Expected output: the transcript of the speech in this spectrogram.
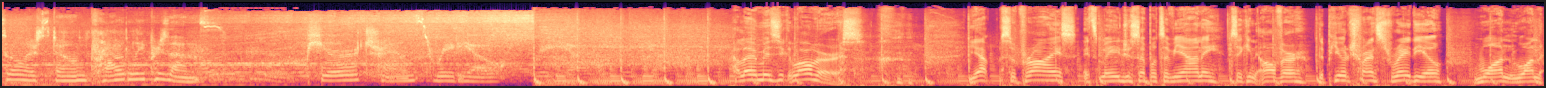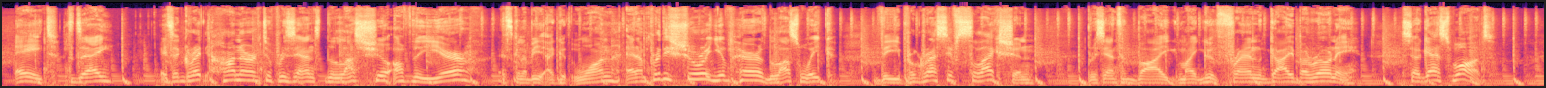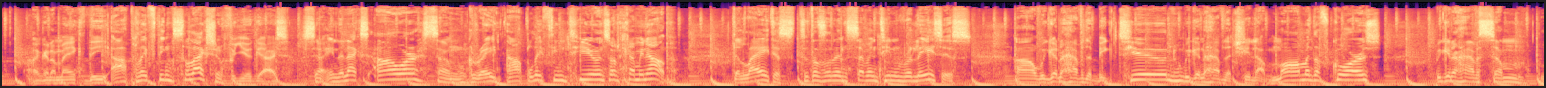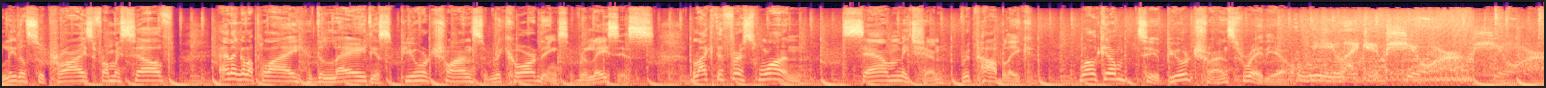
Solarstone proudly presents Pure Trance Radio. Hello, music lovers. yep, surprise, it's me, Giuseppe Ottaviani, taking over the Pure Trance Radio 118 today. It's a great honor to present the last show of the year. It's gonna be a good one, and I'm pretty sure you've heard last week the progressive selection presented by my good friend Guy Baroni. So, guess what? I'm gonna make the uplifting selection for you guys. So, in the next hour, some great uplifting tunes are coming up. The latest 2017 releases. Uh, we're gonna have the big tune, we're gonna have the chill out moment, of course. We're gonna have some little surprise from myself, and I'm gonna play the latest Pure Trance recordings releases, like the first one, Sam Mitchell, Republic. Welcome to Pure Trance Radio. We like it pure, pure, pure,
